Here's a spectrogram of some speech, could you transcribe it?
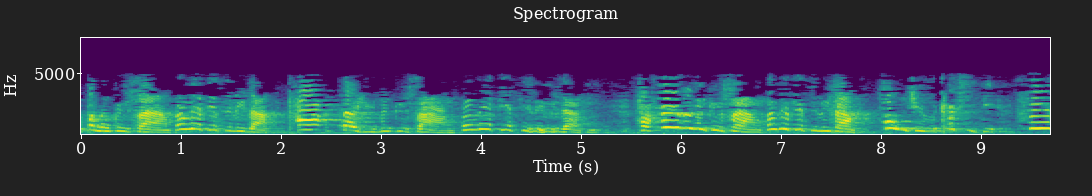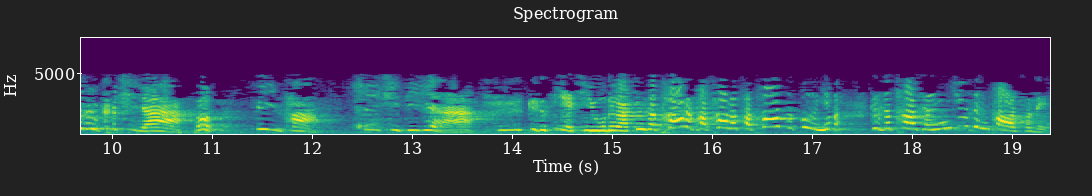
不能够上分来这些路上，他但于能够上分来这些路上的；他虽然能够上分来这些路上，终究是客气的，虽然客气呀，哦，非他气气的呀。这个电梯下头啊，经常吵了吵，吵了吵，吵子半日嘛，这个吵人就能吵出来。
